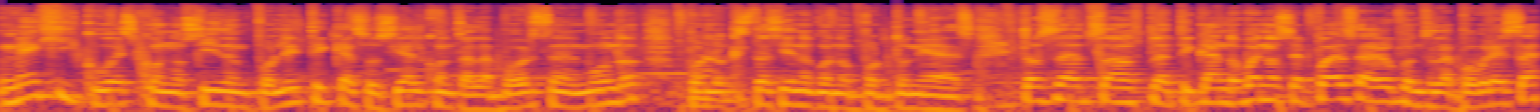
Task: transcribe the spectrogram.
México es conocido en política social contra la pobreza en el mundo por lo que está haciendo con oportunidades. Entonces estamos platicando, bueno, se puede hacer algo contra la pobreza,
